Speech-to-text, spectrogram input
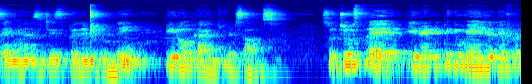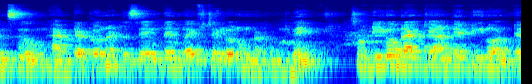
same as it is present ఉంది టీరోబ్రాంకియట్స్ ఆల్సో సో చూస్తే ఈ రెండింటికి మేజర్ డిఫరెన్స్ హ్యాబిటెట్లోనూ at the same time life స్టైల్లోనూ ఉన్నటువంటిది. సో టీరో బ్రాంకియా అంటే టీరో అంటే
